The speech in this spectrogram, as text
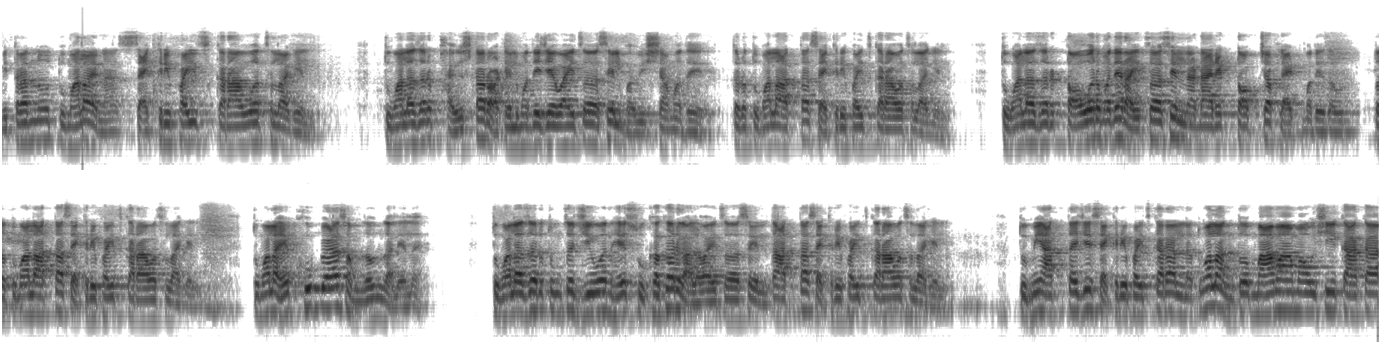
मित्रांनो तुम्हाला आहे ना सॅक्रिफाईस करावंच लागेल. तुम्हाला जर फाईव्ह स्टार हॉटेलमध्ये जेवायचं असेल भविष्यामध्ये तर तुम्हाला आत्ता सॅक्रिफाईस करावंच लागेल. तुम्हाला जर टॉवरमध्ये राहायचं असेल ना डायरेक्ट टॉपच्या फ्लॅटमध्ये जाऊन तर तुम्हाला आत्ता सॅक्रिफाईस करावंच लागेल. तुम्हाला हे खूप वेळा समजावून झालेलं आहे. तुम्हाला जर तुमचं जीवन हे सुखकर घालवायचं असेल तर आत्ता सॅक्रिफाईस करावंच लागेल. तुम्ही आत्ता जे सॅक्रिफाईस कराल ना तुम्हाला सांगतो मामा मावशी काका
